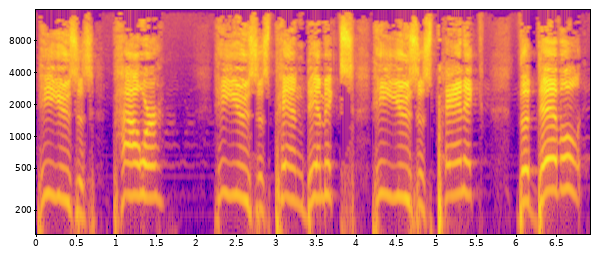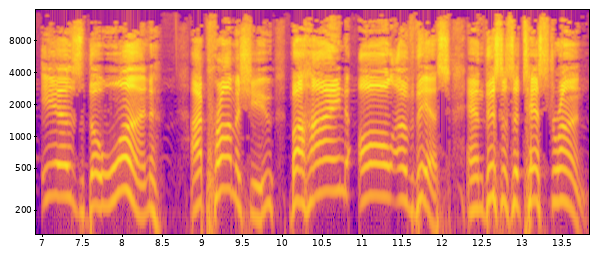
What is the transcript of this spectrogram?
He uses power. He uses pandemics. He uses panic. The devil is the one, I promise you, behind all of this. And this is a test run.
